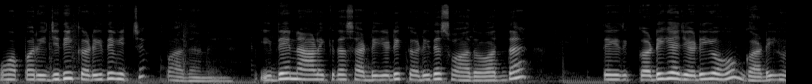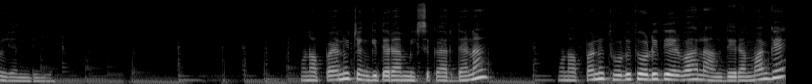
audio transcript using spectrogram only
ਉਹ ਆਪਾਂ ਰਿੱਝਦੀ ਕੜੀ ਦੇ ਵਿੱਚ ਪਾ ਦੇਣੇ ਆ। ਇਹਦੇ ਨਾਲ ਇੱਕ ਤਾਂ ਸਾਡੀ ਜਿਹੜੀ ਕੜੀ ਦਾ ਸਵਾਦ ਵੱਧਦਾ ਹੈ ਤੇ ਕੜੀ ਹੈ ਜਿਹੜੀ ਉਹ ਗਾੜੀ ਹੋ ਜਾਂਦੀ ਹੈ। ਹੁਣ ਆਪਾਂ ਇਹਨੂੰ ਚੰਗੀ ਤਰ੍ਹਾਂ ਮਿਕਸ ਕਰ ਦੇਣਾ। ਹੁਣ ਆਪਾਂ ਇਹਨੂੰ ਥੋੜੀ ਥੋੜੀ ਦੇਰ ਬਾਅਦ ਹਿਲਾਉਂਦੇ ਰਵਾਂਗੇ।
